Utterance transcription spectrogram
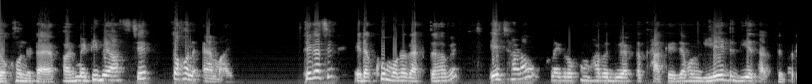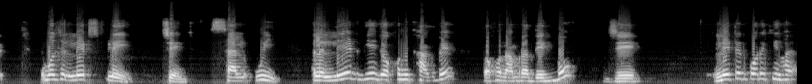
যখন এটা অ্যাফার্মেটিভে আসছে, তখন এম আই ঠিক আছে? এটা খুব মনে রাখতে হবে। এছাড়াও অনেক রকম ভাবে দুই একটা থাকে, যেমন লেট দিয়ে থাকতে পারে। বলছে let's play change shall we তাহলে লেট দিয়ে যখনই থাকবে, তখন আমরা দেখব যে লেটের পরে কি হয়?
